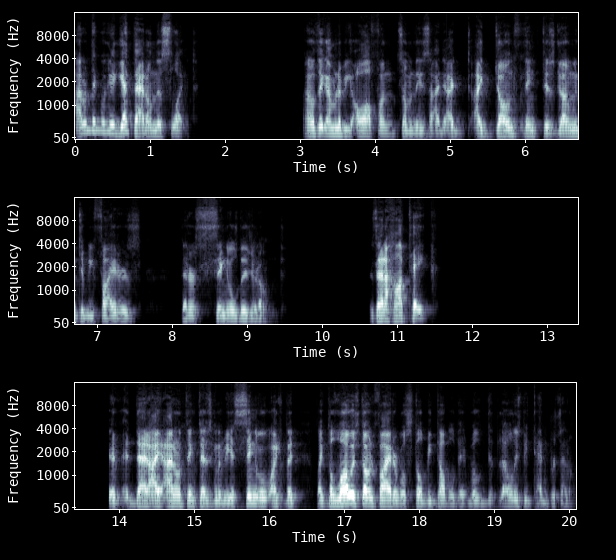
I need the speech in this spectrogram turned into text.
I don't think we're going to get that on this slate. I don't think I'm going to be off on some of these. I, I, I don't think there's going to be fighters that are single digit owned. Is that a hot take? If, that I, I don't think there's going to be a single like the like the lowest owned fighter will still be double digit. Will at least be ten percent owned.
